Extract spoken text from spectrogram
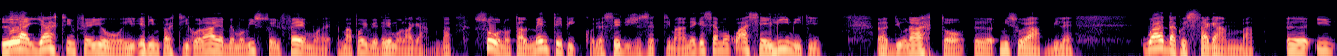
la, gli arti inferiori, ed in particolare abbiamo visto il femore, ma poi vedremo la gamba, sono talmente piccoli a 16 settimane che siamo quasi ai limiti eh, di un arto eh, misurabile. Guarda questa gamba, eh, i,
